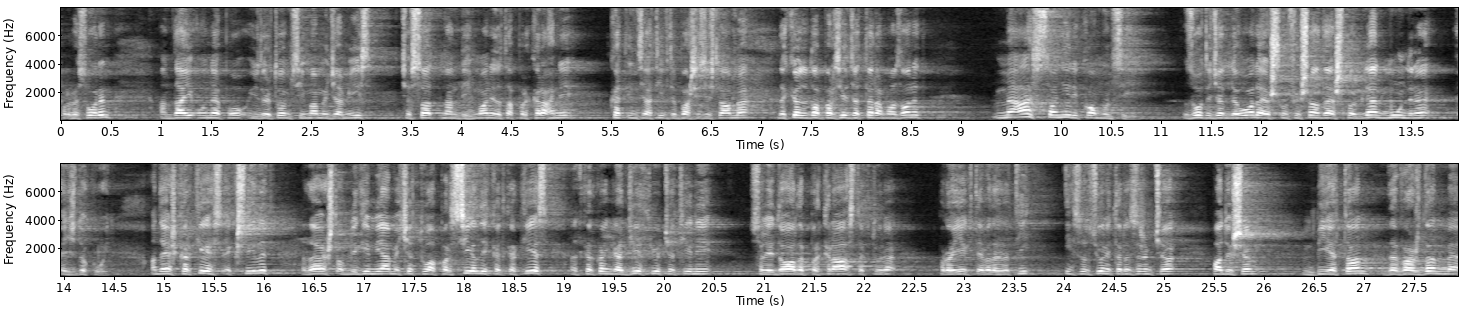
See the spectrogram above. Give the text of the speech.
profesorin, andaj unë po ju drejtohem si imam i xhamisë që sot na ndihmoni dhe ta përkrahni kët iniciativë të Bashkësisë Islame dhe kjo do të përcillet gjatë Ramazanit me aq secili ka mundësi. Zoti xhele ue ala e shumëfishon dhe e shpërblen mundin e çdo kujt. Andaj është kërkesë e këshillit dhe është obligim i jemi që t'ua përcjelli këtë kërkesë dhe të kërkoj nga gjithë ju që të jeni solidarë dhe përkrahës të këtyre projekteve dhe të këtij institucioni të rëndësishëm që padyshim mbijeton dhe vazhdon me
